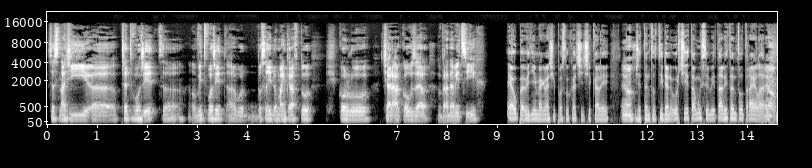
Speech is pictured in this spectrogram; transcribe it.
se snaží přetvořit, vytvořit nebo dosadit do Minecraftu školu čar a kouzel v Bradavicích. Já úplně vidím, jak naši posluchači čekali, Jo. že tento týden určitě tam musí být tady tento trailer. Jo.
